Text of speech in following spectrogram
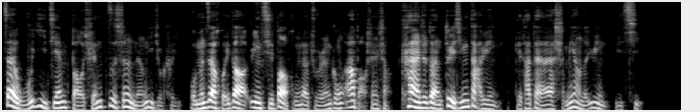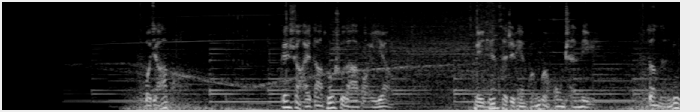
在无意间保全自身的能力就可以。我们再回到运气爆棚的主人公阿宝身上，看看这段对金大运给他带来了什么样的运与气。我叫阿宝，跟上海大多数的阿宝一样，每天在这片滚滚红尘里钻门路、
